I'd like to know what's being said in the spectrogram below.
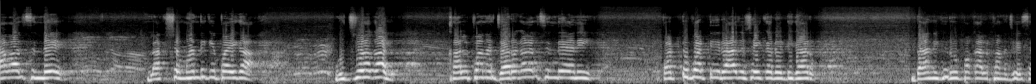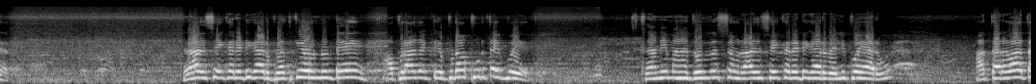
రావాల్సిందే. లక్ష మందికి పైగా ఉద్యోగాలు కల్పన జరగాల్సిందే అని పట్టుబట్టి రాజశేఖర రెడ్డి గారు. దానికి రూపకల్పన చేశారు. రాజశేఖర రెడ్డి గారు బ్రతికే ఉండుంటే ఆ ప్రాజెక్ట్ ఎప్పుడో పూర్తయిపోయేది. కానీ మన దురదృష్టం రాజశేఖర రెడ్డి గారు వెళ్ళిపోయారు. ఆ తర్వాత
